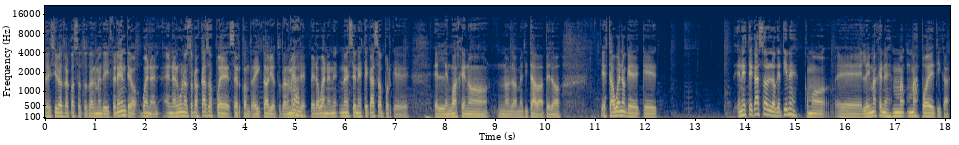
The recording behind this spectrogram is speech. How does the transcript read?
decir otra cosa totalmente diferente. O bueno, en, en algunos otros casos puede ser contradictorio totalmente. Claro. Pero bueno, en- no es en este caso porque el lenguaje no, no lo ameritaba. Pero está bueno que, que en este caso lo que tiene es como eh, la imagen es más poética.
